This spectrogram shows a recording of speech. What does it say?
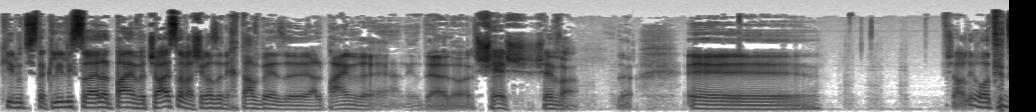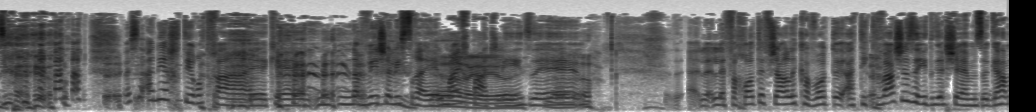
כאילו, תסתכלי על ישראל 2019, והשיר הזה נכתב באיזה 2000 ו... אני יודע, לא, 6, 7. אפשר לראות את זה היום. אני אכתיר אותך אה, כנביא של ישראל, מה אכפת לי? זה... לפחות אפשר לקוות, התקווה שזה יתגשם, זה גם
